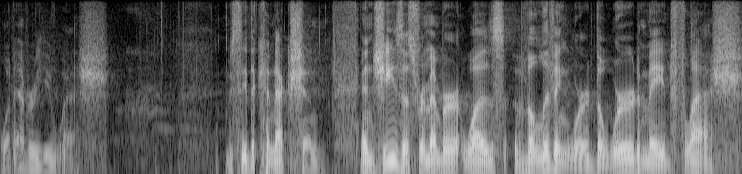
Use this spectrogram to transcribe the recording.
whatever you wish. We see the connection. And Jesus, remember, was the living word, the word made flesh.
